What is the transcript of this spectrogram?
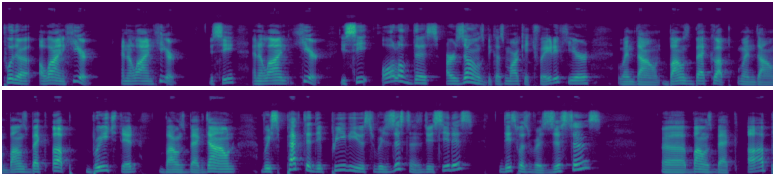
put a, a line here and a line here you see? And a line here. You see all of this are zones because market traded here went down bounced back up went down bounced back up breached it bounced back down respected the previous resistance. Do you see this? This was resistance, uh, bounce back up,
